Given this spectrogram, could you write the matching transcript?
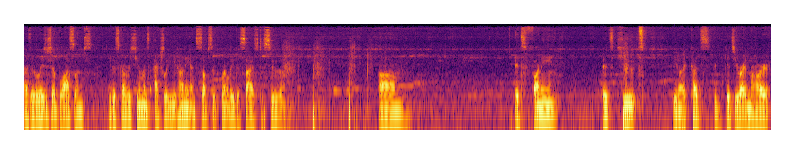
As the relationship blossoms, he discovers humans actually eat honey and subsequently decides to sue them. Um, it's funny, it's cute, you know, it cuts, it gets you right in the heart.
